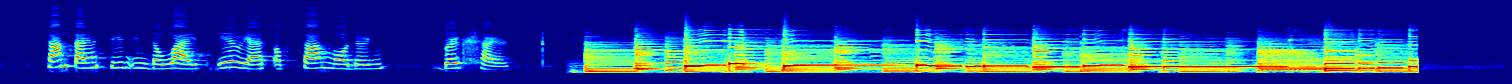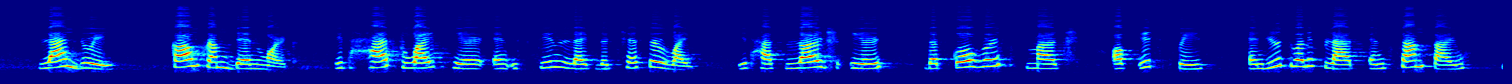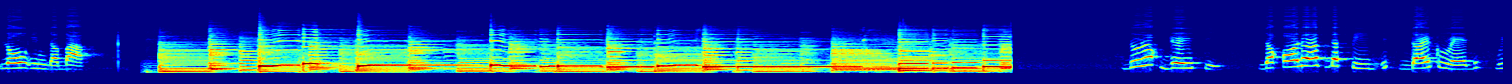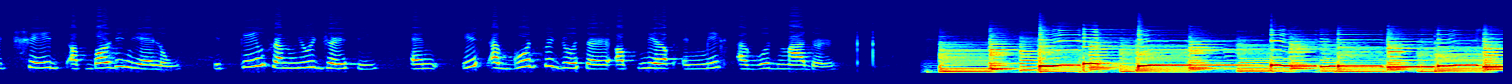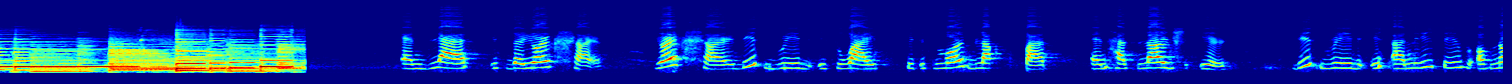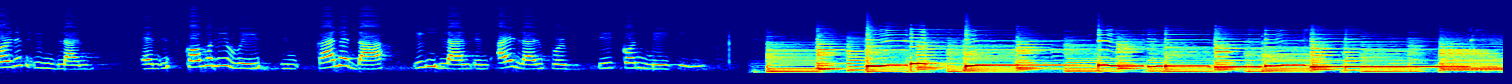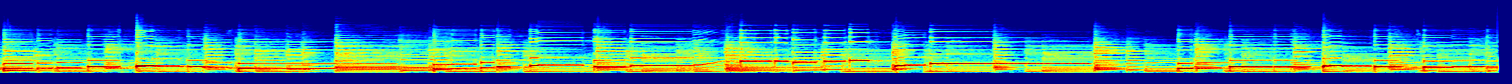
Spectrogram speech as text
sometimes seen in the white areas of some modern Berkshires. Landrace come from Denmark. It has white hair and skin like the Chester White. It has large ears that covers much of its face and usually flat and sometimes low in the back. Duroc Jersey. The color of the pig is dark red with shades of golden yellow. It came from New Jersey and is a good producer of milk and makes a good mother. And last is the Yorkshire. Yorkshire, this breed is white with small black spots and has large ears. This breed is a native of northern England and is commonly raised in Canada, England, and Ireland for bacon making.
